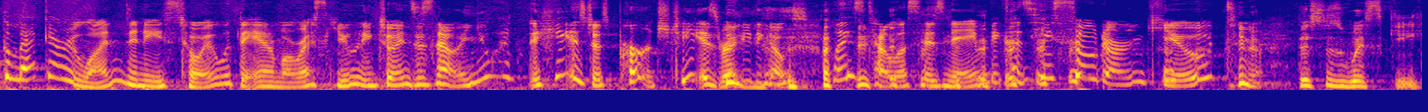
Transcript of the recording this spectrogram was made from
Welcome back, everyone. Denise Toy with the Animal Rescue League joins us now. And you, he is just perched. He is ready to go. Please tell us his name because he's so darn cute. You know, this is Whiskey.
